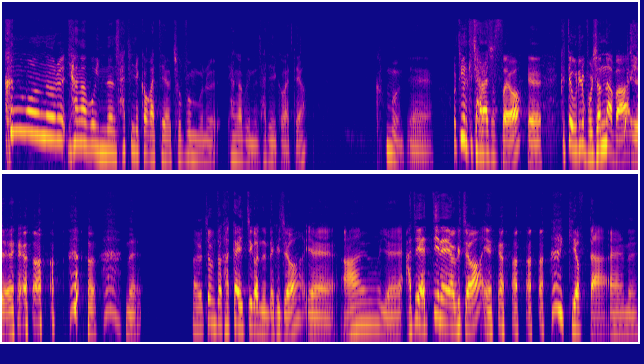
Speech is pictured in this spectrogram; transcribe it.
큰 문을 향하고 있는 사진일 것 같아요. 좁은 문을 향하고 있는 사진일 것 같아요. 큰 문, 예. 어떻게 이렇게 잘하셨어요? 예. 그때 우리를 보셨나봐, 예. 네. 좀 더 가까이 찍었는데, 그죠? 예. 아유, 예. 아주 애띠네요, 그죠? 예. 귀엽다. 예, 네.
